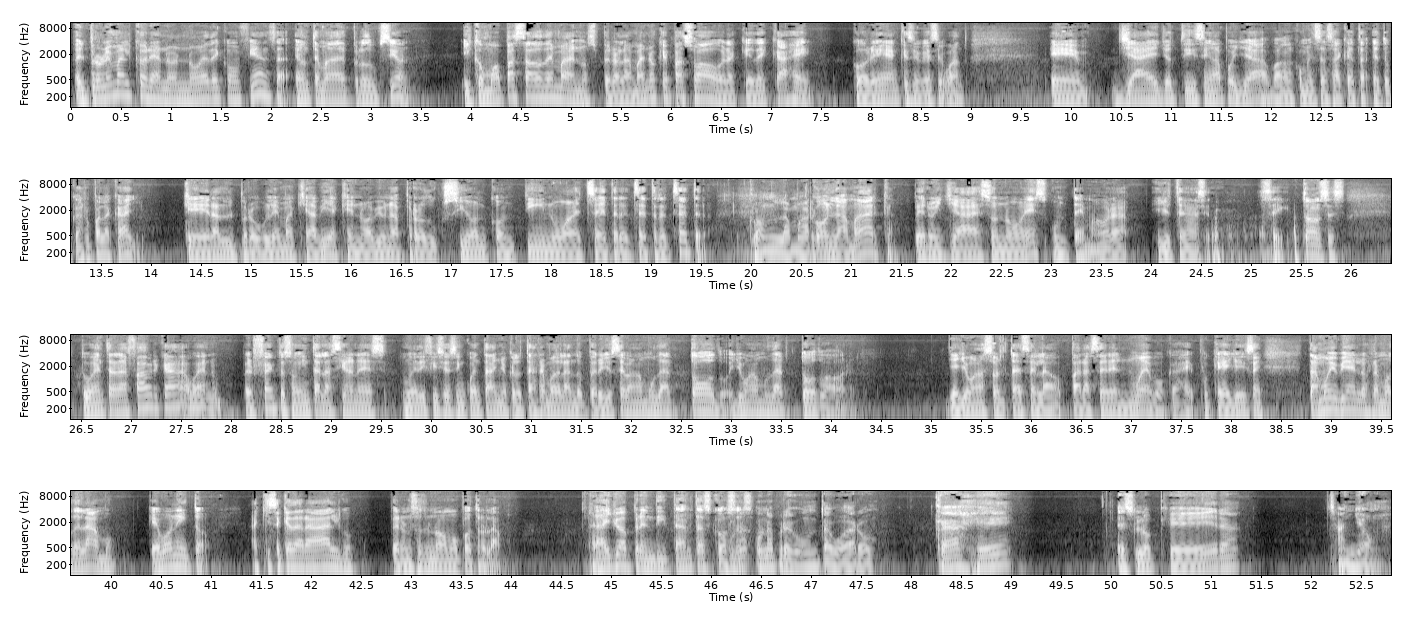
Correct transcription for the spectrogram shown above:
El problema del coreano no es de confianza, es un tema de producción. Y como ha pasado de manos, pero la mano que pasó ahora, que es de KG, Corean, que yo, qué sé cuánto, eh, ya ellos te dicen, ah, pues ya, van a comenzar a sacar estos carros para la calle. Que era el problema que había, que no había una producción continua, etcétera, etcétera, etcétera. Con la marca. Con la marca. Pero ya eso no es un tema. Ahora ellos están haciendo. Sí. Entonces, tú entras a la fábrica, ah, bueno, perfecto, son instalaciones, un edificio de 50 años que lo están remodelando, pero ellos se van a mudar todo, ellos van a mudar todo ahora. Y ellos van a soltar ese lado para hacer el nuevo cajé, porque ellos dicen, está muy bien, lo remodelamos, qué bonito, aquí se quedará algo, pero nosotros no vamos para otro lado. Ahí yo aprendí tantas Una, cosas. una pregunta, Guaro. KG Es lo que era San John.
